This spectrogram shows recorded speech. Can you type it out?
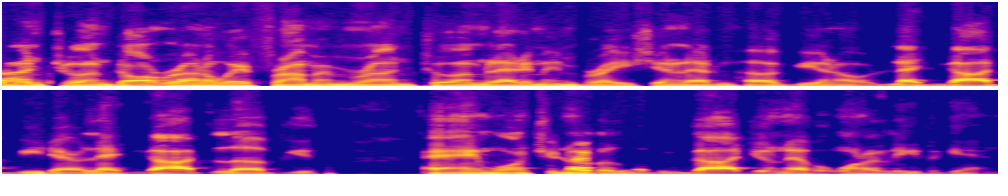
run to him. Don't run away from him. Run to him. Let him embrace you and let him hug you. You know, let God be there. Let God love you. And once you know the love of God, you'll never want to leave again.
